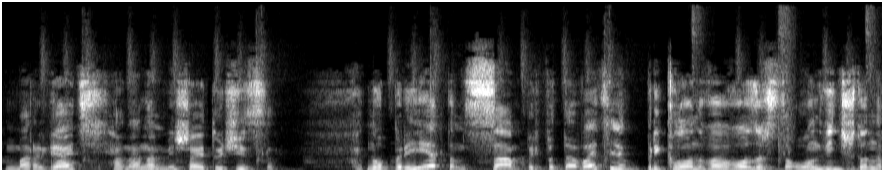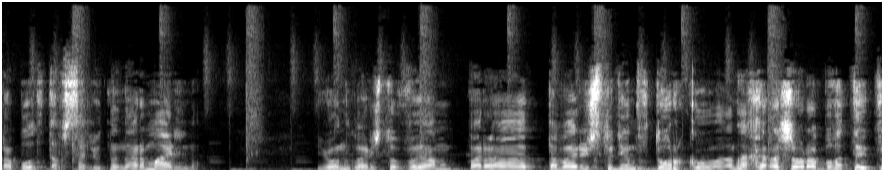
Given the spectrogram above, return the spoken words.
моргать, она нам мешает учиться. Но при этом сам преподаватель преклонного возраста, он видит, что он работает абсолютно нормально. И он говорит, что вам пора, товарищ студент, в дурку, она хорошо работает.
